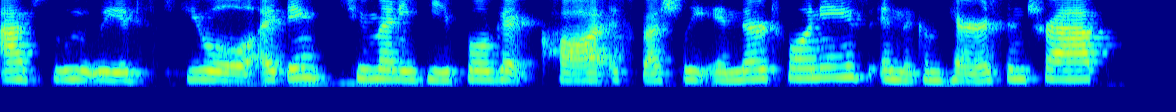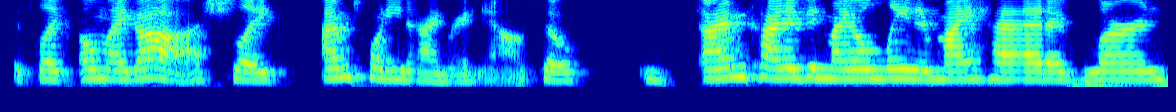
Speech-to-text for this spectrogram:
Absolutely. It's fuel. I think too many people get caught, especially in their 20s, in the comparison trap. It's like, oh my gosh, like I'm 29 right now. So I'm kind of in my own lane in my head. I've learned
